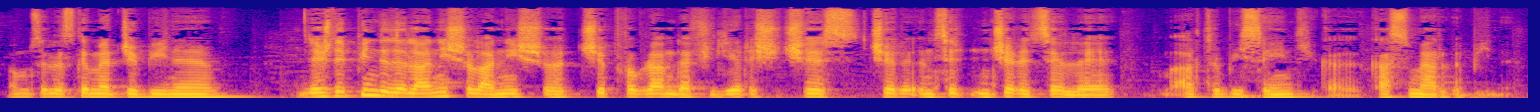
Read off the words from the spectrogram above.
am înțeles că merge bine, deci depinde de la nișă la nișă ce program de afiliere și ce, ce, în ce rețele ar trebui să intri ca, ca să meargă bine.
